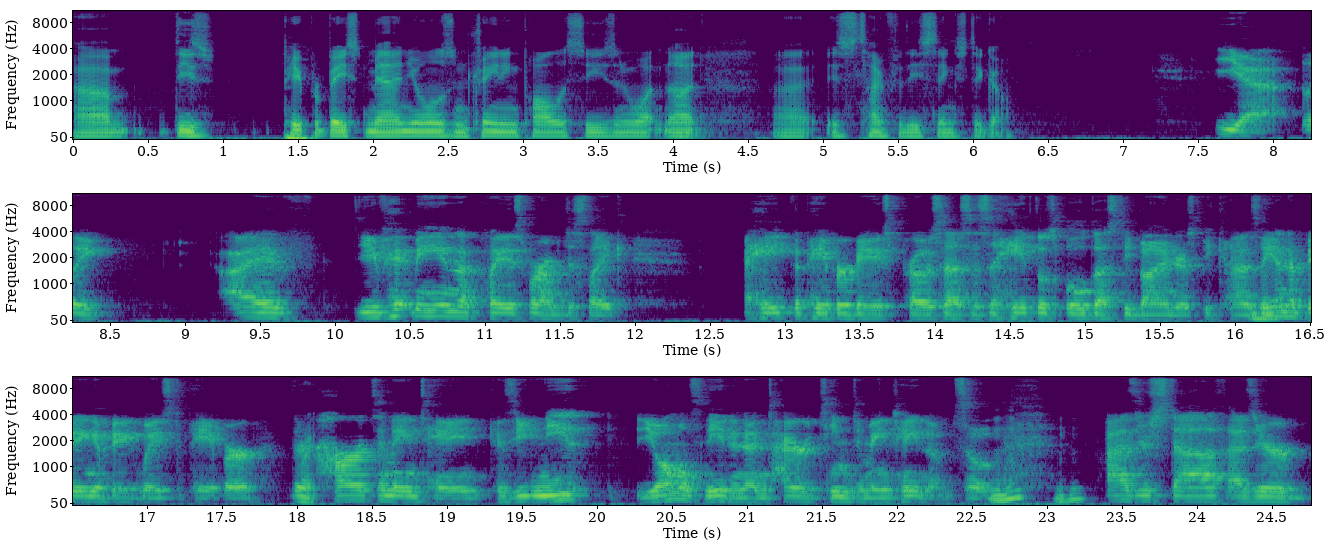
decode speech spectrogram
Um, these paper-based manuals and training policies and whatnot, uh, it's time for these things to go. Yeah, like I've you've hit me in the place where I'm just like I hate the paper based processes. I hate those old dusty binders because mm-hmm. they end up being a big waste of paper. They're right. hard to maintain because you need you almost need an entire team to maintain them. So mm-hmm. Mm-hmm. as your staff, as your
